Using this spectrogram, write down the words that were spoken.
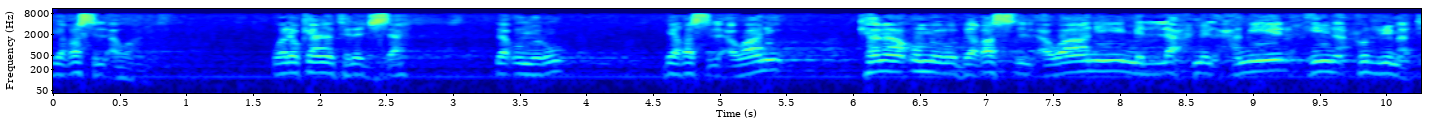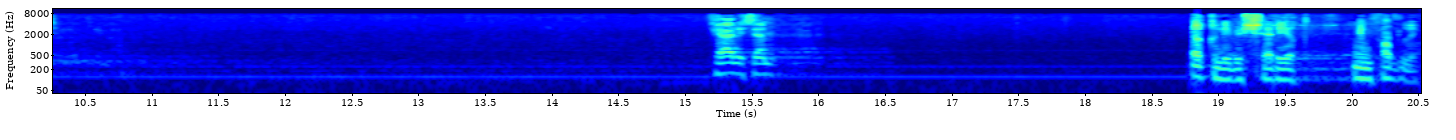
بغسل الأواني. ولو كانت نجسة لأمروا بغسل الأواني كما أمروا بغسل الأواني من لحم الحمير حين حرمت. ثالثا اقلب الشريط من فضلك.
